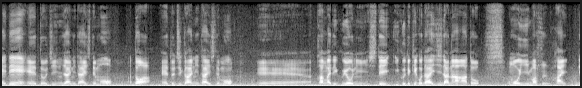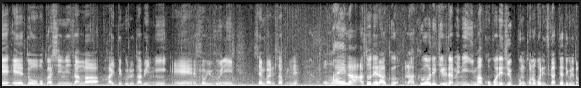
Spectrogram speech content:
えで、えーと、人材に対してもあとは、えーと、時間に対しても、えー、考えていくようにしていくって結構大事だなと思います。はい、で、えーと、僕は新人さんが入ってくるたびに、えー、そういう風に先輩のスタッフにねお前が後で楽楽をできるために今ここで10分この子に使ってやってくれと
